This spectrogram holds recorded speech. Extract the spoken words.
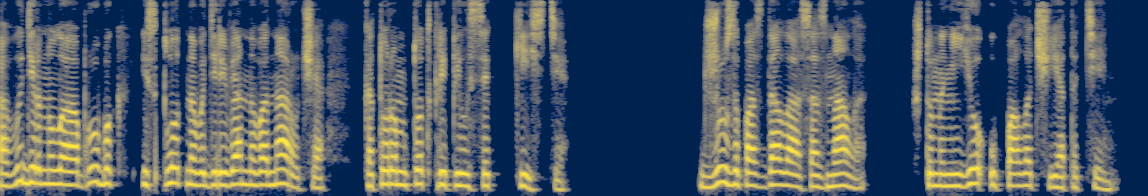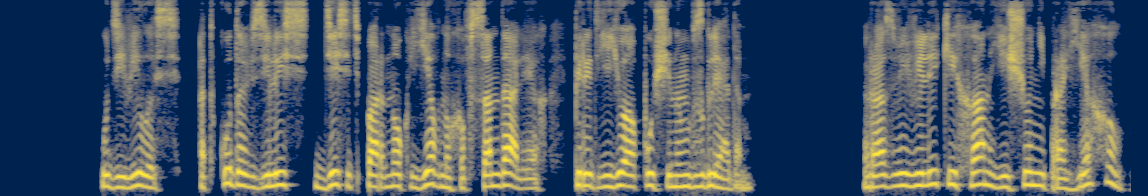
а выдернула обрубок из плотного деревянного наруча, которым тот крепился к кисти. Джу запоздала осознала, что на нее упала чья-то тень. Удивилась, откуда взялись десять пар ног евнухов в сандалиях перед ее опущенным взглядом. Разве великий хан еще не проехал?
